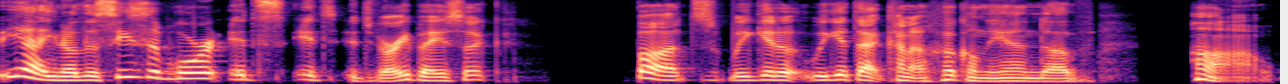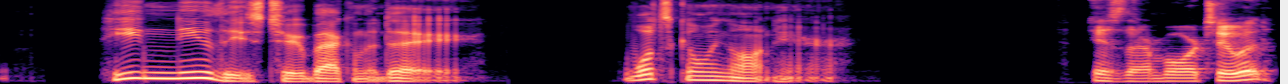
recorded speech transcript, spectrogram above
Yeah, you know, the C support, it's it's it's very basic, but we get a, we get that kind of hook on the end of, huh? He knew these two back in the day. What's going on here? Is there more to it?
